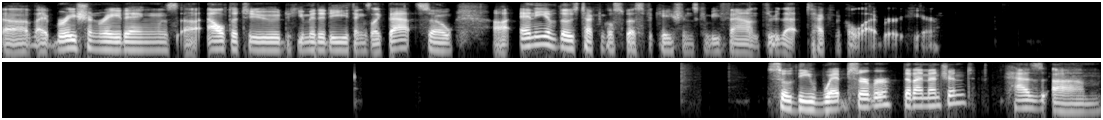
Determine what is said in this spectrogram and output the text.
uh, vibration ratings, uh, altitude, humidity, things like that. So uh, any of those technical specifications can be found through that technical library here. So the web server that I mentioned has um,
